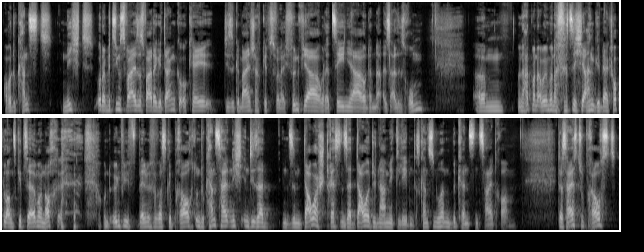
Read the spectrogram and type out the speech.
Aber du kannst nicht, oder beziehungsweise es war der Gedanke, okay, diese Gemeinschaft gibt es vielleicht fünf Jahre oder zehn Jahre und dann ist alles rum. Ähm, und dann hat man aber immer nach 40 Jahren gemerkt, hoppla, uns gibt's ja immer noch. und irgendwie werden wir für was gebraucht. Und du kannst halt nicht in dieser, in diesem Dauerstress, in dieser Dauerdynamik leben. Das kannst du nur in einem begrenzten Zeitraum. Das heißt, du brauchst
